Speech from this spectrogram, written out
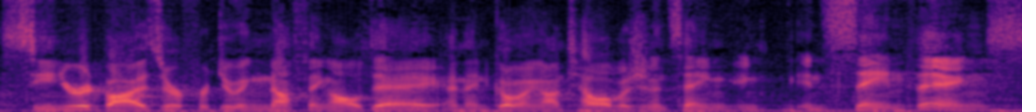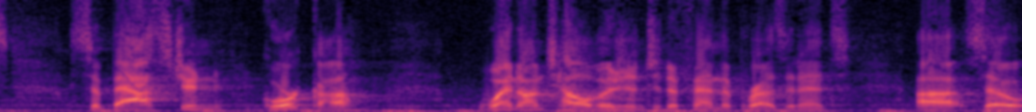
senior advisor for doing nothing all day and then going on television and saying in- insane things, Sebastian Gorka, went on television to defend the president. Uh, so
